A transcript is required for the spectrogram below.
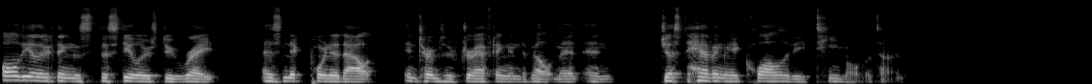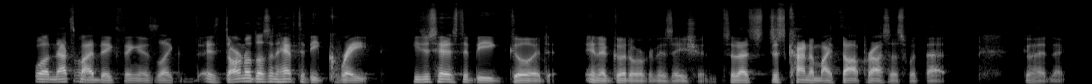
all the other things the Steelers do right, as Nick pointed out, in terms of drafting and development and just having a quality team all the time. Well, and that's my big thing is like is Darnold doesn't have to be great. He just has to be good in a good organization. So that's just kind of my thought process with that. Go ahead, Nick.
